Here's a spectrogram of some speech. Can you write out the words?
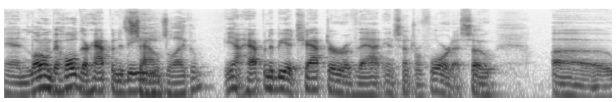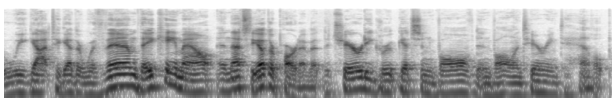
And lo and behold, there happened to be Sounds like them. yeah, happened to be a chapter of that in Central Florida. So uh, we got together with them. They came out, and that's the other part of it. The charity group gets involved in volunteering to help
